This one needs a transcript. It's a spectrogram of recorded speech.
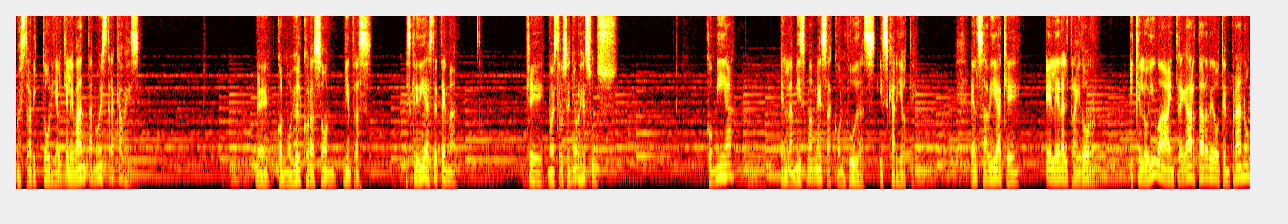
nuestra victoria, el que levanta nuestra cabeza. Me conmovió el corazón mientras escribía este tema que nuestro Señor Jesús comía en la misma mesa con Judas Iscariote. Él sabía que él era el traidor y que lo iba a entregar tarde o temprano.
